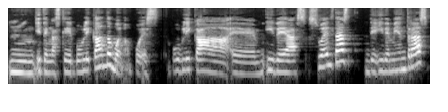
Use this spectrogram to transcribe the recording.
mm, y tengas que ir publicando, bueno, pues publica ideas sueltas y de mientras,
